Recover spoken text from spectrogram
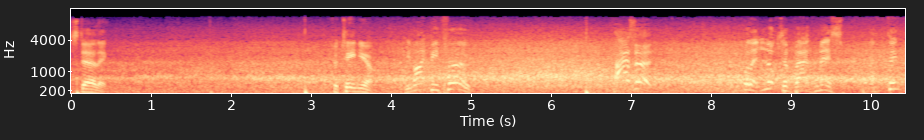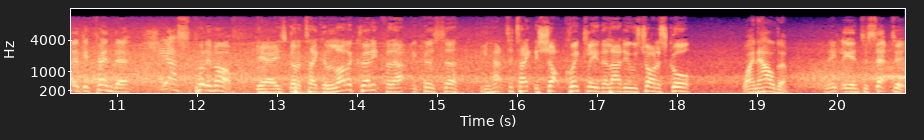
Sterling. Coutinho. He might be through. Hazard! Well, it looked a bad miss. I think the defender just put him off. Yeah, he's got to take a lot of credit for that because uh, he had to take the shot quickly, the lad who was trying to score. Wijnaldum. Neatly intercepted.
